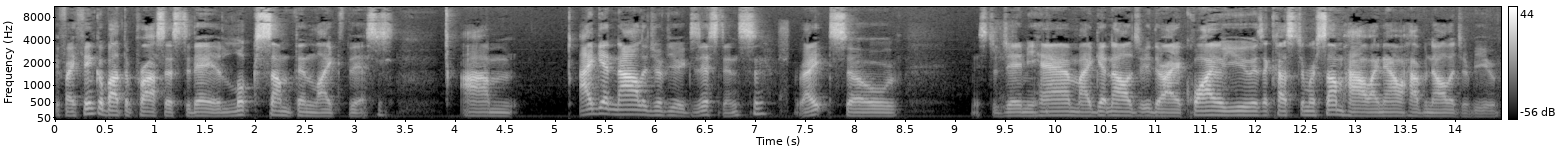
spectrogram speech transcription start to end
if I think about the process today, it looks something like this. Um, I get knowledge of your existence, right? So Mr. Jamie Ham, I get knowledge either I acquire you as a customer, somehow I now have knowledge of you.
